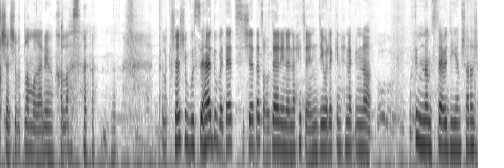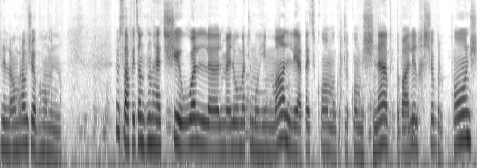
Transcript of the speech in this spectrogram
قشاش بطل المغرب خلاص. القشاش بوس هادو بدات السجادات غزالين أنا حيت عندي ولكن حنا كنا كنا من السعوديه مشى راجلي للعمره وجابهم لنا. وصافي تنظن هذا الشيء هو المعلومات المهمة اللي عطيتكم قلت لكم الجناب الطبالي الخشب البونج.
